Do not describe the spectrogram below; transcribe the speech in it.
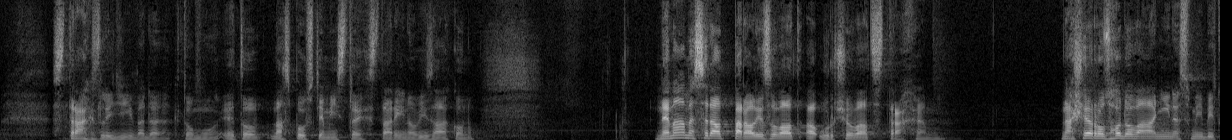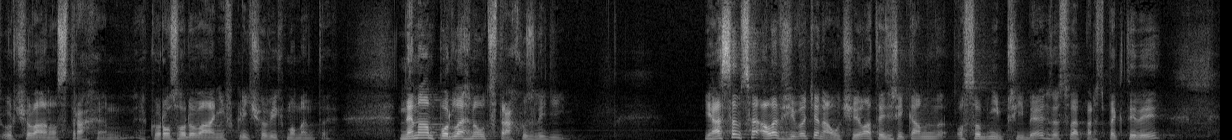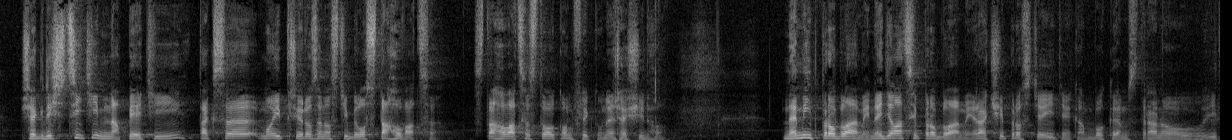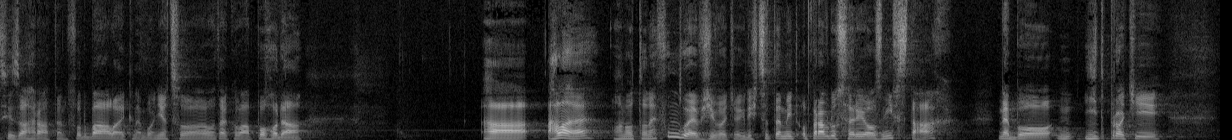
strach z lidí vede k tomu, je to na spoustě místech starý nový zákon. Nemáme se dát paralizovat a určovat strachem. Naše rozhodování nesmí být určováno strachem, jako rozhodování v klíčových momentech. Nemám podlehnout strachu z lidí. Já jsem se ale v životě naučil, a teď říkám osobní příběh ze své perspektivy, že když cítím napětí, tak se mojí přirozeností bylo stahovat se. Stahovat se z toho konfliktu, neřešit ho. Nemít problémy, nedělat si problémy, radši prostě jít někam bokem, stranou, jít si zahrát ten fotbálek nebo něco, taková pohoda. A, ale ono to nefunguje v životě. Když chcete mít opravdu seriózní vztah nebo jít proti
